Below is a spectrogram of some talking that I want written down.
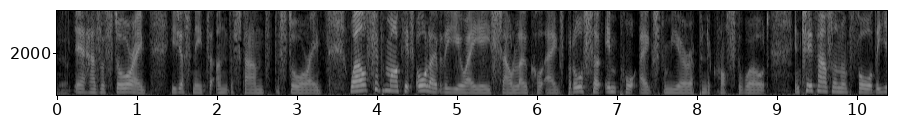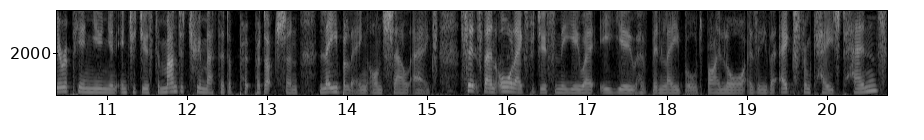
Yeah. It has a story. You just need to understand the story. Well, supermarkets all over the UAE sell local eggs, but also import eggs from Europe and across the world. In 2004, the European Union introduced a mandatory method of pr- production labelling on shell eggs. Since then, all eggs produced in the EU have been labelled by law as either eggs from caged hens,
